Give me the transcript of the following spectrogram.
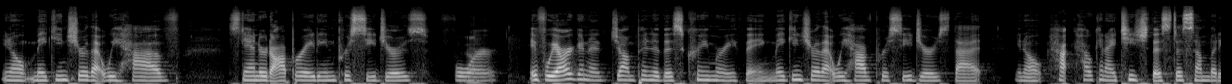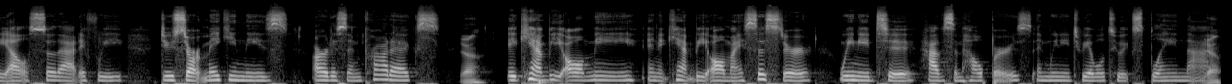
you know making sure that we have standard operating procedures for if we are going to jump into this creamery thing making sure that we have procedures that you know how, how can i teach this to somebody else so that if we do start making these artisan products Yeah. it can't be all me and it can't be all my sister. We need to have some helpers and we need to be able to explain that Yeah.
